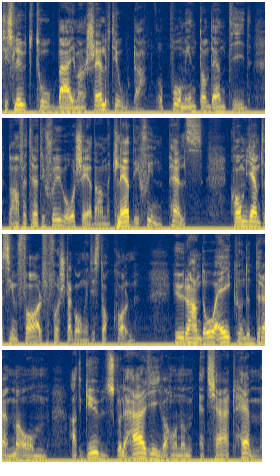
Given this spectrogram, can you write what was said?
till slut tog Bergman själv till orda och påminte om den tid då han för 37 år sedan, klädd i skinnpäls, kom jämte sin far för första gången till Stockholm. Hur han då ej kunde drömma om att Gud skulle här giva honom ett kärt hem.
